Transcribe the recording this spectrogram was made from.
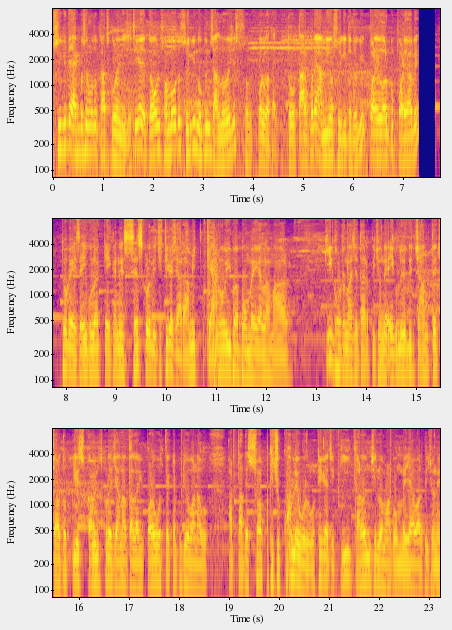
সুইগিতে এক বছর মতো কাজ করে নিয়েছে, ঠিক আছে? তখন সম্ভবত সুইগি নতুন চালু হয়েছে কলকাতায়। তো তারপরে আমিও সুইগিতে ঢুকি। পরের গল্প পরে হবে। তো গাইজ এই ব্লগটা এখানে শেষ করে দিচ্ছি, ঠিক আছে? আর আমি কেনই বা বোম্বে গেলাম আর কি ঘটনা আছে তার পিছনে? এগুলো যদি জানতে চাও তো প্লিজ কমেন্টস করে জানাও, তাহলে আমি পরবর্তী একটা ভিডিও বানাবো। আর তাদের সব কিছু খুলে বলব, ঠিক আছে? কি কারণ ছিল আমার বোম্বে যাওয়ার পিছনে?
